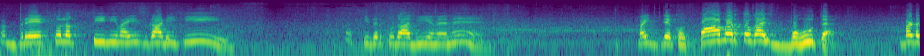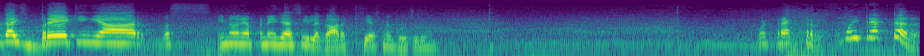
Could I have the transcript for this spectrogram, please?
तो ब्रेक तो लगती नहीं भाई इस गाड़ी की। किधर कुदा दी है मैंने? भाई देखो पावर तो गाइस बहुत है। बट गाइस ब्रेकिंग यार, बस इन्होंने अपने जैसी लगा रखी है, इसमें घुचड़ू। वो ट्रैक्टर भाई ट्रैक्टर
